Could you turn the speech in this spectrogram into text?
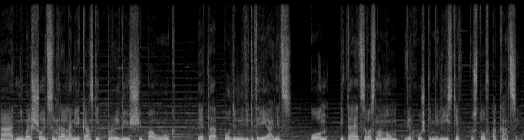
А небольшой центральноамериканский прыгающий паук – это подлинный вегетарианец. Он питается в основном верхушками листьев кустов акации –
